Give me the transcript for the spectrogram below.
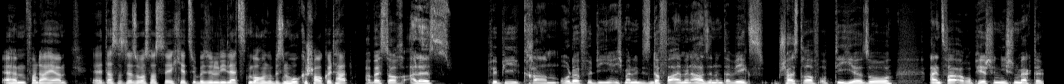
Ähm, von daher, äh, das ist ja sowas, was sich jetzt über die letzten Wochen so ein bisschen hochgeschaukelt hat. Aber ist doch alles Pipi-Kram, oder? Für die. Ich meine, die sind doch vor allem in Asien unterwegs. Scheiß drauf, ob die hier so ein, zwei europäische Nischenmärkte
